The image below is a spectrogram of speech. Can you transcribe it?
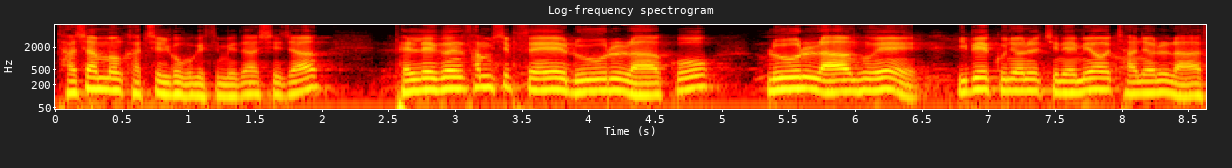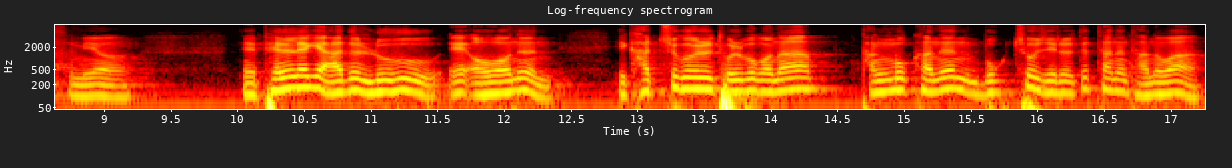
다시 한번 같이 읽어보겠습니다. 시작. 벨렉은 30세에 루를 낳았고 루를 낳은 후에 209년을 지내며 자녀를 낳았으며 네, 벨렉의 아들 루후의 어원은 이 가축을 돌보거나 방목하는 목초지를 뜻하는 단어와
